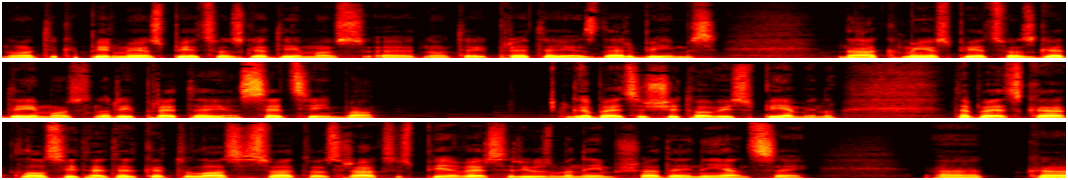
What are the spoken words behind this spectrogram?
notika pirmajos piecos gadījumos, e, notiek pretējās darbības, nākamajos piecos gadījumos un arī pretējā secībā. Kāpēc es šito visu pieminu? Tāpēc, ka klausītāji, tad, kad tu lasi svētos rakstus, pievērs arī uzmanību šādai niansei, e, ka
